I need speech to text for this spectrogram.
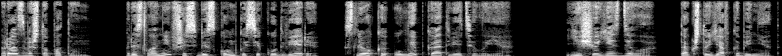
Разве что потом. Прислонившись виском косяку двери, с легкой улыбкой ответила я. «Еще есть дела, так что я в кабинет».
